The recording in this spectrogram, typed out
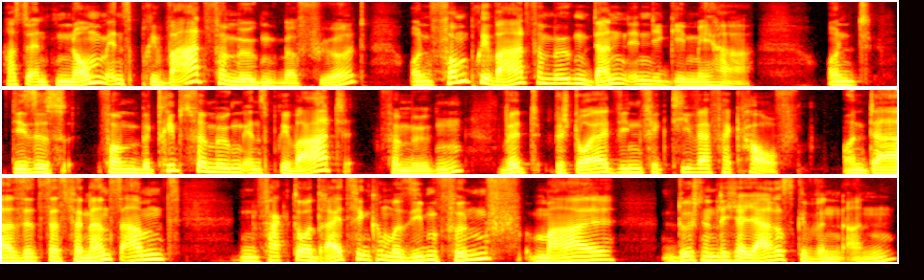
hast du entnommen ins Privatvermögen überführt und vom Privatvermögen dann in die GmbH. Und dieses vom Betriebsvermögen ins Privatvermögen wird besteuert wie ein fiktiver Verkauf. Und da setzt das Finanzamt einen Faktor 13,75 mal durchschnittlicher Jahresgewinn an.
